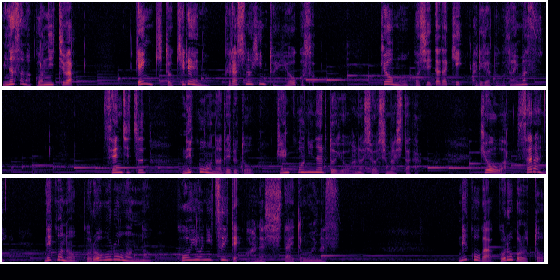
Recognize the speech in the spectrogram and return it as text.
皆様こんにちは。元気と綺麗の暮らしのヒントへようこそ。今日もお越しいただきありがとうございます。先日猫を撫でると健康になるというお話をしましたが今日はさらに猫のゴロゴロ音の効用についてお話ししたいと思います。猫がゴロゴロと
